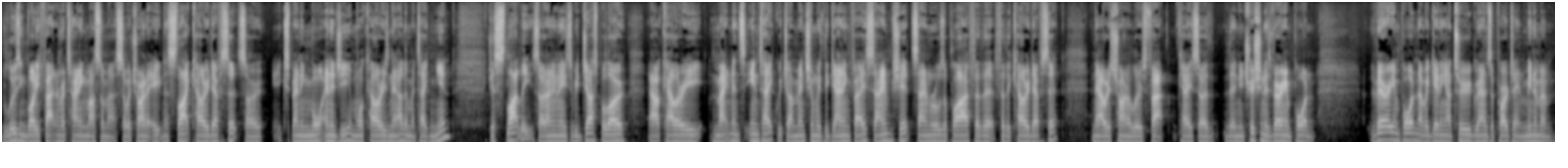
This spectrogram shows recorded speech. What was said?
losing body fat and retaining muscle mass. So we're trying to eat in a slight calorie deficit, so expending more energy and more calories now than we're taking in, just slightly. So it only needs to be just below our calorie maintenance intake, which I mentioned with the gaining phase. Same shit, same rules apply for the for the calorie deficit. Now we're just trying to lose fat. Okay, so the nutrition is very important. Very important that we're getting our two grams of protein minimum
